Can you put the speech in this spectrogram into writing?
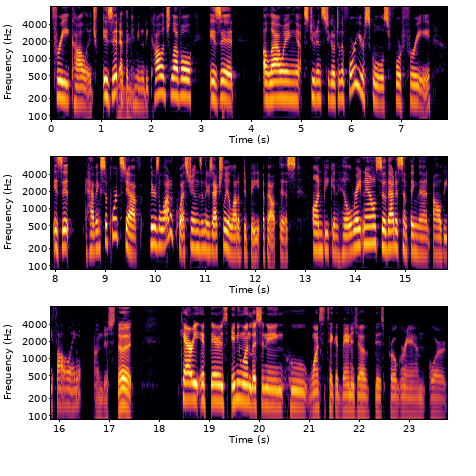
free college? Is it mm-hmm. at the mm-hmm. community college level? Is it allowing students to go to the four year schools for free? Is it having support staff? There's a lot of questions, and there's actually a lot of debate about this on Beacon Hill right now. So that is something that I'll be following. Understood. Carrie, if there's anyone listening who wants to take advantage of this program or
